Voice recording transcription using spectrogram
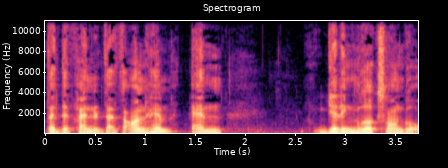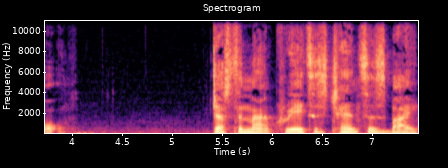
the defender that's on him and getting looks on goal. Justin Mapp creates his chances by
